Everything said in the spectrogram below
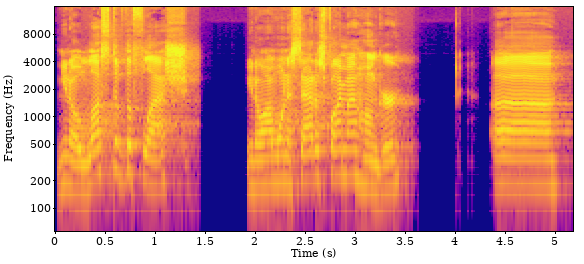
You know, lust of the flesh. You know, I want to satisfy my hunger. Uh,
